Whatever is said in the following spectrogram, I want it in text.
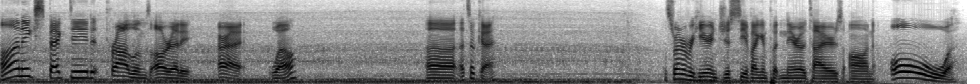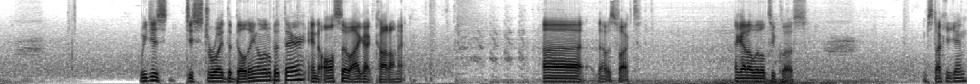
Unexpected problems already. Alright, well. Uh, that's okay. Let's run over here and just see if I can put narrow tires on. Oh! We just destroyed the building a little bit there, and also I got caught on it. Uh, that was fucked. I got a little too close. I'm stuck again.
